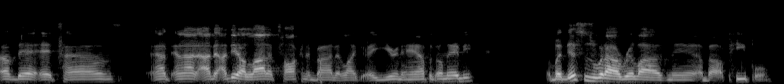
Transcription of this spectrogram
of that at times, and I, I, I did a lot of talking about it like a year and a half ago, maybe. But this is what I realized, man, about people.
